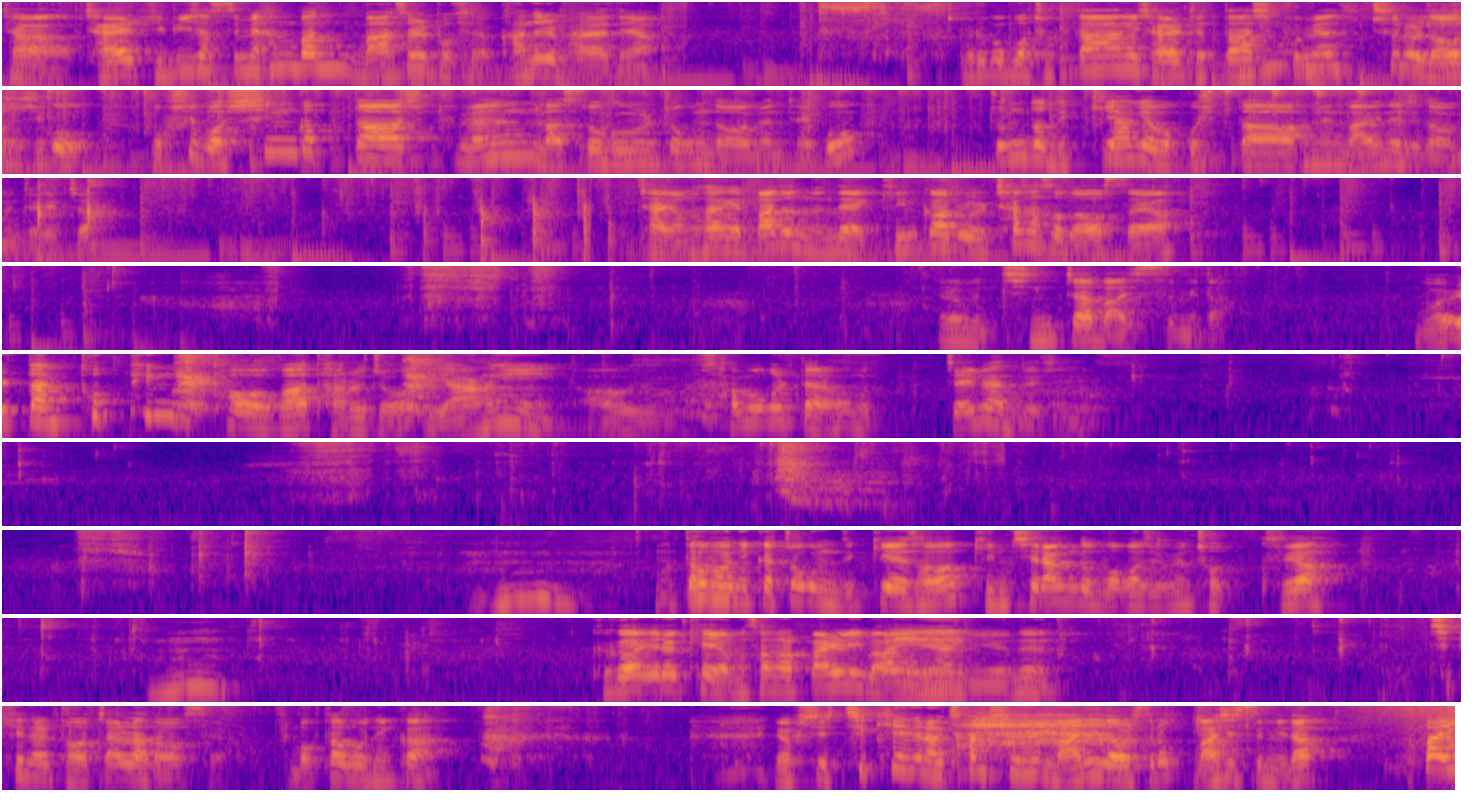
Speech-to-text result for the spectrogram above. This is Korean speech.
자, 잘 비비셨으면 한번 맛을 보세요. 간을 봐야 돼요. 그리고 뭐 적당히 잘 됐다 싶으면 후추를 넣어주시고 혹시 뭐 싱겁다 싶으면 맛소금을 조금 넣으면 되고 좀 더 느끼하게 먹고 싶다 하면 마요네즈 넣으면 되겠죠? 자 영상에 빠졌는데 김가루를 찾아서 넣었어요. 여러분 진짜 맛있습니다. 뭐 일단 토핑부터가 다르죠? 양이 아우 사 먹을 때랑은 뭐 잽이 안 되지. 음, 먹다 보니까 조금 느끼해서 김치랑도 먹어주면 좋고요. 음. 그가 이렇게 영상을 빨리 마무리한. 이유는 치킨을 더 잘라 넣었어요. 먹다 보니까 역시 치킨이랑 참치는 많이 넣을수록 맛있습니다. 빠이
